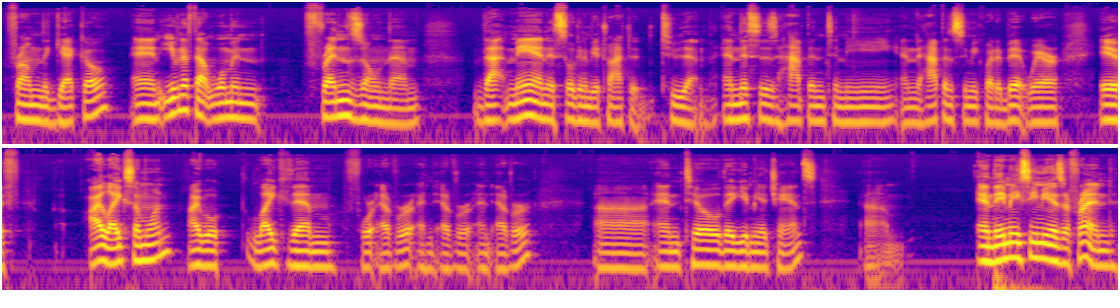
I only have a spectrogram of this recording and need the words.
from the get go, and even if that woman friend zone them, that man is still going to be attracted to them. And this has happened to me, and it happens to me quite a bit. Where if I like someone, I will like them forever and ever and ever uh, until they give me a chance. Um, and they may see me as a friend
